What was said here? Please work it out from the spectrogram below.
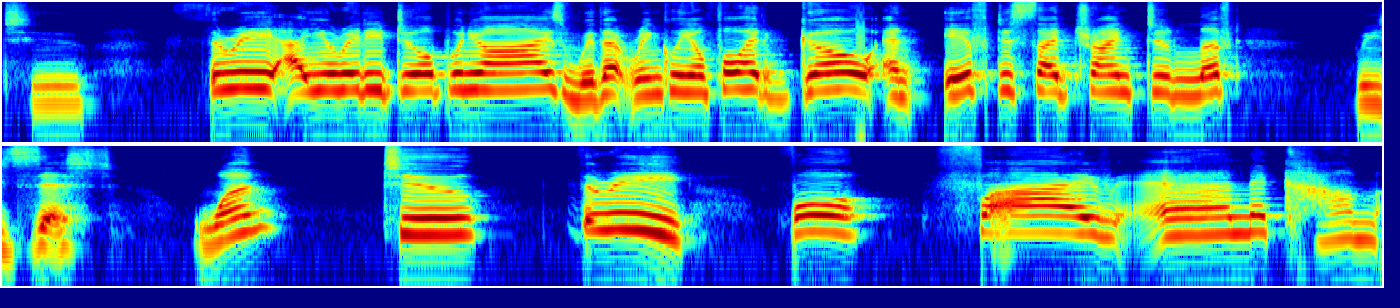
two, three. Are you ready to open your eyes without wrinkling your forehead? Go. And if this side trying to lift, resist. One, two, three, four, five, and come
